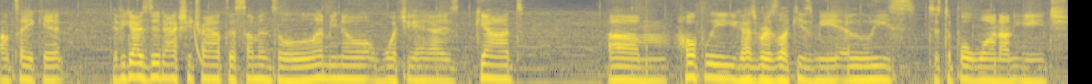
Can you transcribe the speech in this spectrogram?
I'll take it. If you guys did actually try out the summons, let me know what you guys got. Um, hopefully you guys were as lucky as me, at least just to pull one on each.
